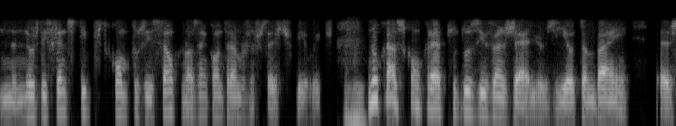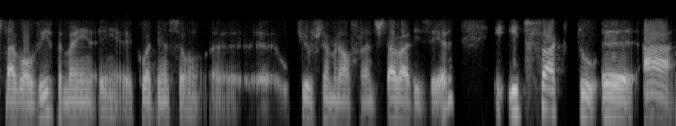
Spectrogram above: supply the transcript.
nos diferentes tipos de composição que nós encontramos nos textos bíblicos. Uhum. No caso concreto dos Evangelhos, e eu também estava a ouvir também com atenção o que o José Manuel Fernandes estava a dizer, e, e de facto há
